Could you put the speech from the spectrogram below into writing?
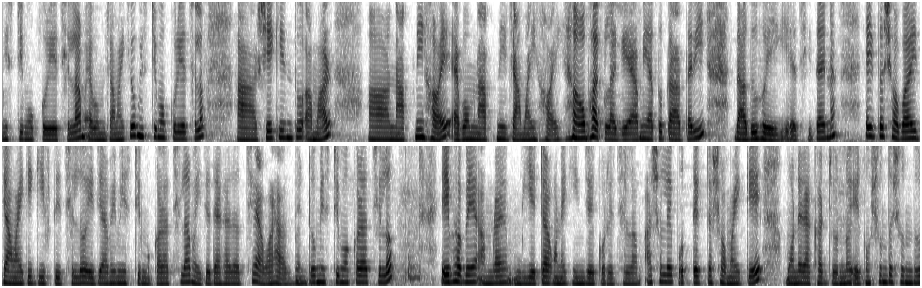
মিষ্টি মুখ করিয়েছিলাম এবং জামাইকেও মিষ্টি মুখ করিয়েছিলাম। আর সে কিন্তু আমার নাতনি হয় এবং নাতনি জামাই হয়। অবাক লাগে, আমি এত তাড়াতাড়ি দাদু হয়ে গিয়েছি, তাই না? এই তো সবাই জামাইকে গিফট দিচ্ছিল, এই যে আমি মিষ্টি মুখ করাচ্ছিলাম এই যে দেখা যাচ্ছে আমার হাজব্যান্ডও মিষ্টি মুখ করাচ্ছিল এইভাবে আমরা বিয়েটা অনেক এনজয় করেছিলাম। আসলে প্রত্যেকটা সময়কে মনে রাখার জন্য এরকম সুন্দর সুন্দর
